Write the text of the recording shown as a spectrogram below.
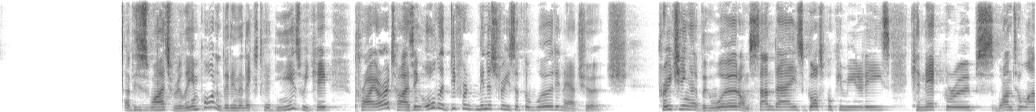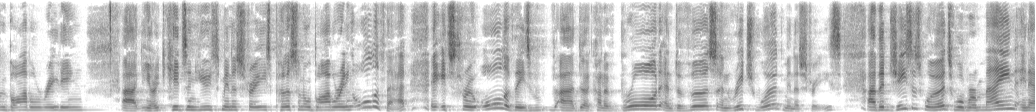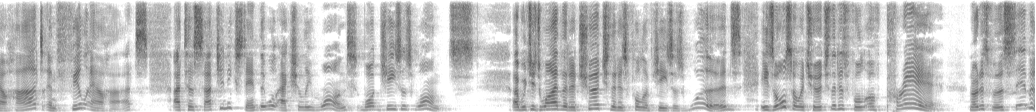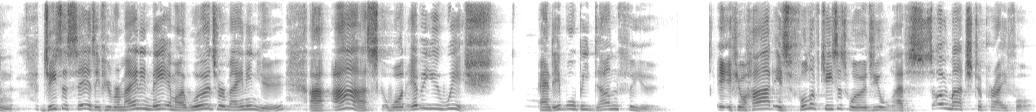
This is why it's really important that in the next 10 years we keep prioritizing all the different ministries of the word in our church preaching of the word on Sundays, gospel communities, connect groups, one-to-one Bible reading, uh, you know, kids and youth ministries, personal Bible reading, all of that. It's through all of these uh, kind of broad and diverse and rich word ministries uh, that Jesus' words will remain in our hearts and fill our hearts uh, to such an extent that we'll actually want what Jesus wants. Uh, which is why that a church that is full of Jesus' words is also a church that is full of prayer Notice verse 7. Jesus says, If you remain in me and my words remain in you, uh, ask whatever you wish, and it will be done for you. If your heart is full of Jesus' words, you will have so much to pray for.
